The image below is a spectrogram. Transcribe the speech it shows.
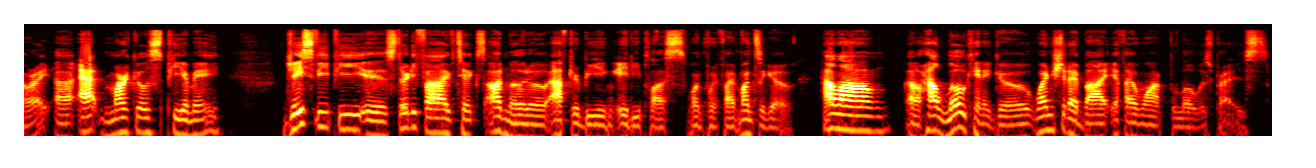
All right. Uh, at Marcos PMA, Jace VP is 35 ticks on MODO after being 80 plus 1.5 months ago. How long, oh, how low can it go? When should I buy if I want the lowest price?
